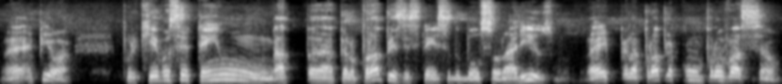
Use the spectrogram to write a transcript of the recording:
Né? É pior. Porque você tem um, a, a, pela própria existência do bolsonarismo, né, pela própria comprovação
